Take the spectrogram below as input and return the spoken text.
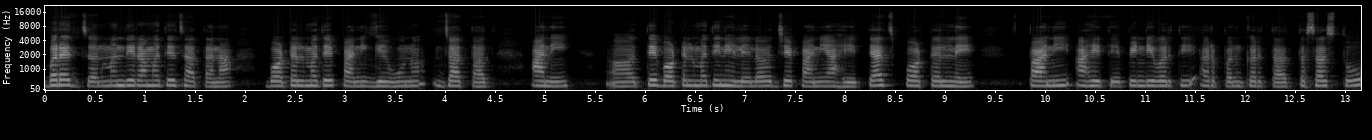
बरेच जण मंदिरामध्ये जाताना बॉटलमध्ये पाणी घेऊन जातात आणि ते बॉटलमध्ये नेलेलं जे पाणी आहे त्याच बॉटलने पाणी आहे ते पिंडीवरती अर्पण करतात तसाच तो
